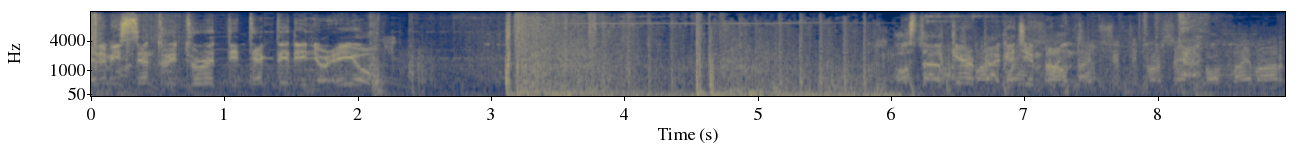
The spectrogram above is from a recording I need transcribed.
Enemy sentry turret detected in your AO. Hostile care package inbound. 50% on my mark.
